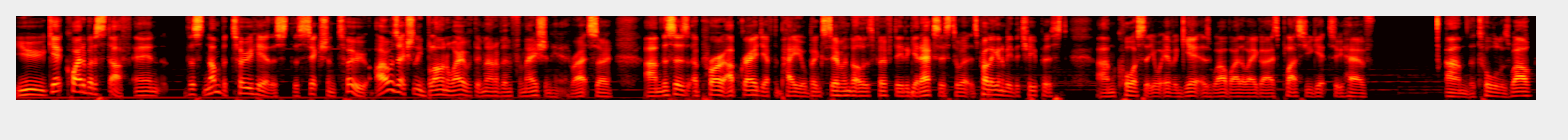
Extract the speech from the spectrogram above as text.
you get quite a bit of stuff. And this number two here, this the section two, I was actually blown away with the amount of information here, right? So um, this is a pro upgrade. You have to pay your big $7.50 to get access to it. It's probably going to be the cheapest um, course that you'll ever get as well, by the way, guys. Plus you get to have um, the tool as well.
